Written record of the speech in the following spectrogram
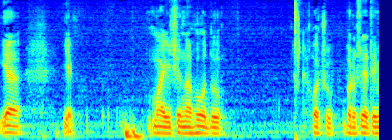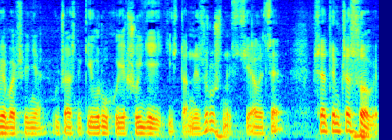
Я, як маючи нагоду, хочу попросити вибачення учасників руху, якщо є якісь там незручності, але це все тимчасове.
